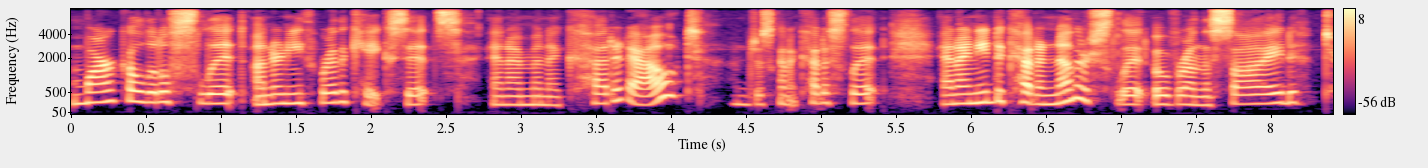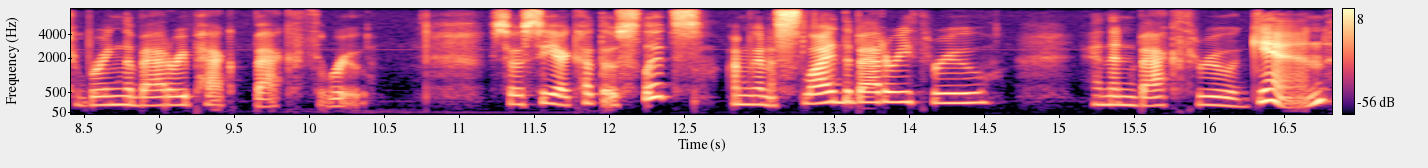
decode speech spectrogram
mark a little slit underneath where the cake sits and I'm going to cut it out. I'm just going to cut a slit and I need to cut another slit over on the side to bring the battery pack back through. So see, I cut those slits. I'm going to slide the battery through and then back through again.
